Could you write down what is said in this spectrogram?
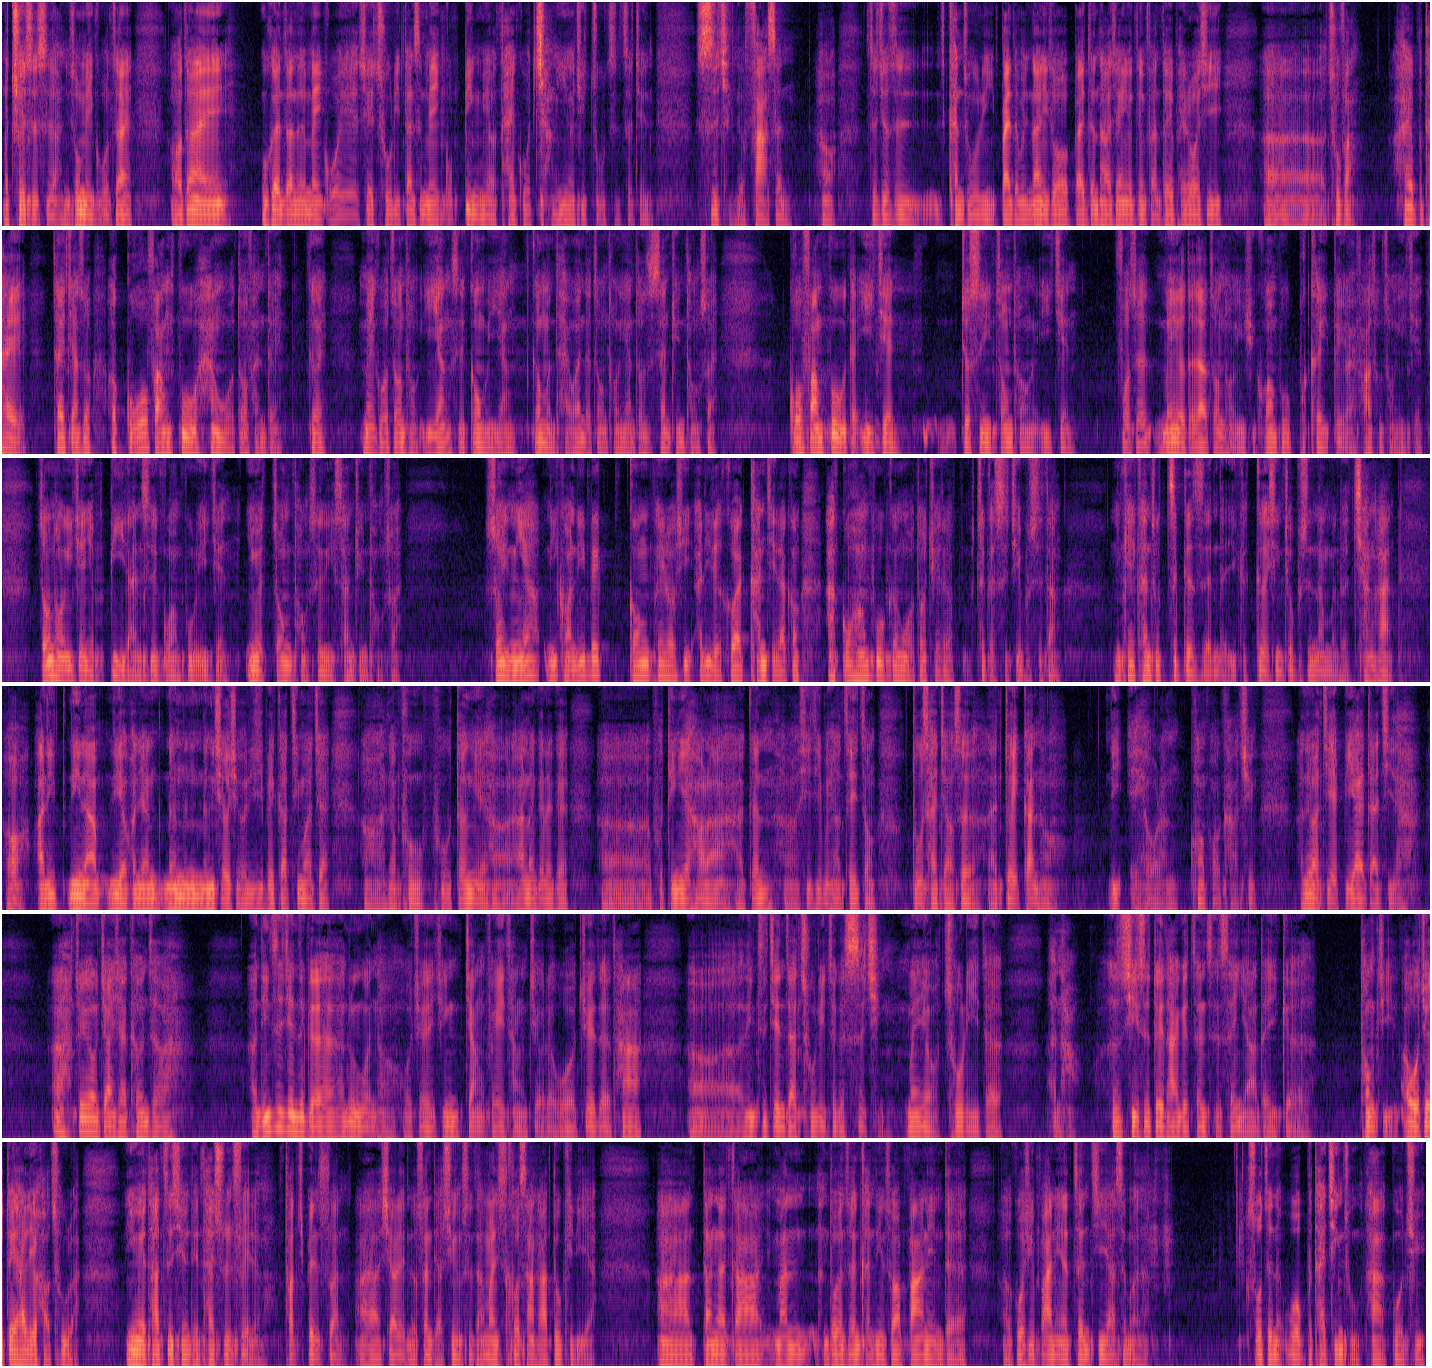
那确实是啊。你说美国在。哦，当然，乌克兰战争，美国也去出力，但是美国并没有太过强硬的去阻止这件事情的发生。好、这就是看出你拜登。那你说拜登他好像有点反对佩洛西呃出访，还不太，他讲说哦，国防部和我都反对。各位，美国总统一样是跟我们一样，跟我们台湾的总统一样，都是三军统帅。国防部的意见就是你总统的意见。否则没有得到总统允许，国防部不可以对外发出这种意见。总统意见也必然是国防部的意见，因为总统是你三军统帅，所以你要你管你被攻佩洛西啊，你得过来看起来讲啊，国防部跟我都觉得这个时机不适当。你可以看出这个人的一个个性就不是那么的强悍哦。啊你，你你俩你也好像能能能小小，你就别搞鸡毛在啊，像普普登也好啊，那个那个呃普丁也好啦，啊跟啊习近平啊这种。独裁角色来对干吼，你会让人看破卡去，啊，你话这悲哀代志啦。啊，最后讲一下柯文哲吧。啊，林志坚这个论文哦，我觉得已经讲非常久了。我觉得他呃，林志坚在处理这个事情没有处理得很好，这是其实对他一个政治生涯的一个痛击。啊，我觉得对他有好处了，因为他之前有点太顺遂了嘛。好几遍算啊，少年都算掉新市长，蛮是靠三卡都起哩啊。啊，当然，噶蛮很多人真肯定说八年的呃，过去八年的政绩啊什么的。说真的，我不太清楚他过去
